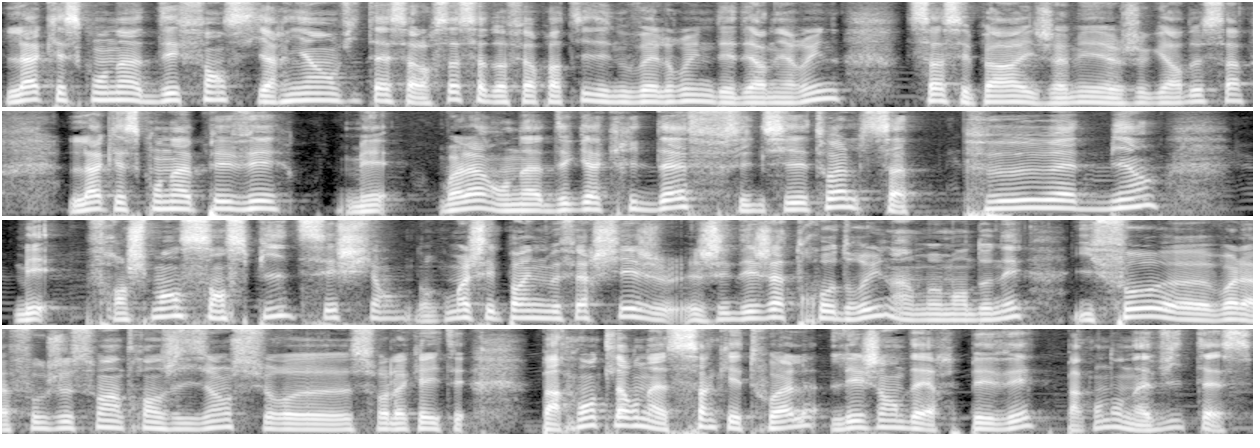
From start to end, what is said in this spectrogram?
Là, qu'est-ce qu'on a? Défense, il y a rien en vitesse. Alors ça, ça doit faire partie des nouvelles runes, des dernières runes. Ça, c'est pareil, jamais euh, je garde ça. Là, qu'est-ce qu'on a? PV Mais voilà, on a dégâts crit def, c'est une 6 étoiles. Ça peut être bien. Mais franchement, sans speed, c'est chiant. Donc moi, j'ai pas envie de me faire chier. J'ai déjà trop de runes à un moment donné. Il faut, euh, voilà, faut que je sois intransigeant sur, euh, sur la qualité. Par contre, là, on a 5 étoiles, légendaire, PV. Par contre, on a vitesse.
